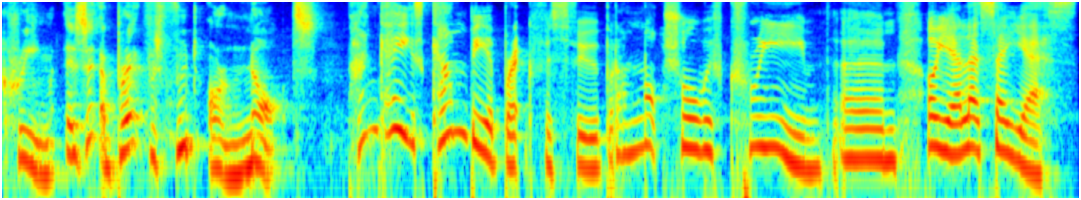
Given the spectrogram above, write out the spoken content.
cream. Is it a breakfast food or not? Pancakes can be a breakfast food, but I'm not sure with cream. Um, oh yeah, let's say yes.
